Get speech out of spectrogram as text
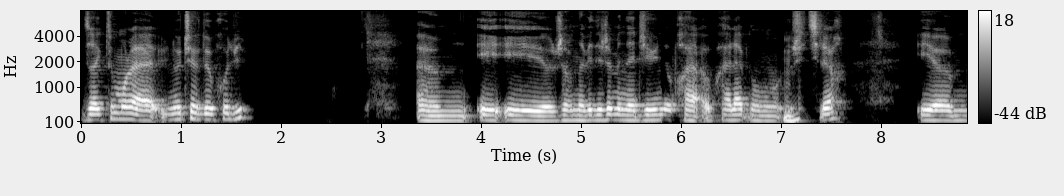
directement la, une autre chef de produit. Euh, et, et j'en avais déjà managé une au, au préalable dans, mmh. chez Tiller. Et euh,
